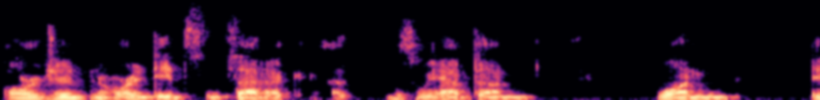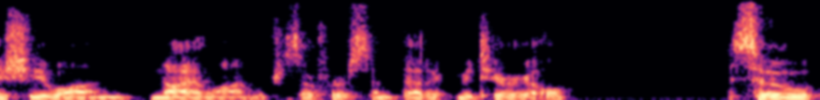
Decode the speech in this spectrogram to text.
origin or indeed synthetic, as we have done one issue on nylon, which was our first synthetic material. So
